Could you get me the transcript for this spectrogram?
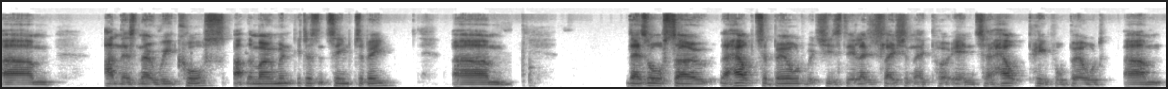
Um, and there's no recourse at the moment, it doesn't seem to be. Um, there's also the help to build, which is the legislation they put in to help people build um,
